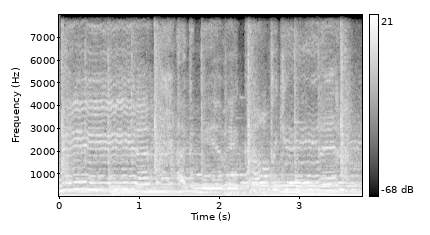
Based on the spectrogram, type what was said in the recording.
me. How can we make complicated?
